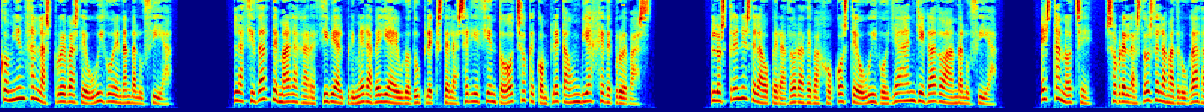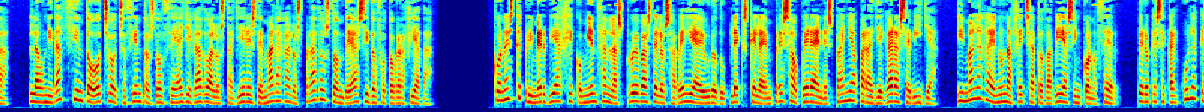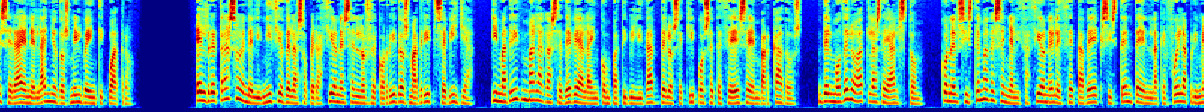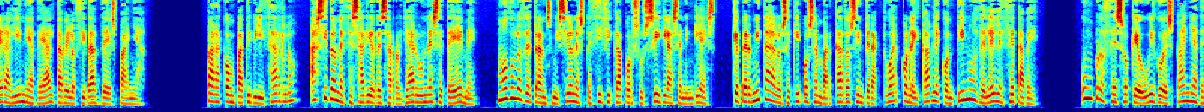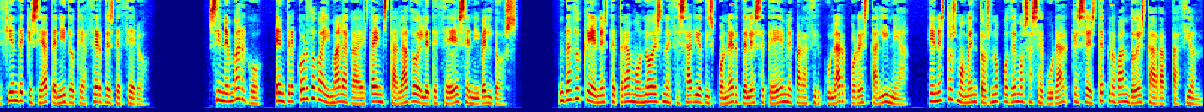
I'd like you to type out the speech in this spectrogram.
Comienzan las pruebas de Uigo en Andalucía. La ciudad de Málaga recibe al primer Avelia Euroduplex de la serie 108 que completa un viaje de pruebas. Los trenes de la operadora de bajo coste Uigo ya han llegado a Andalucía. Esta noche, sobre las 2 de la madrugada, la unidad 108-812 ha llegado a los talleres de Málaga Los Prados donde ha sido fotografiada. Con este primer viaje comienzan las pruebas de los Avelia Euroduplex que la empresa opera en España para llegar a Sevilla, y Málaga en una fecha todavía sin conocer, pero que se calcula que será en el año 2024. El retraso en el inicio de las operaciones en los recorridos Madrid-Sevilla y Madrid-Málaga se debe a la incompatibilidad de los equipos ETCS embarcados, del modelo Atlas de Alstom, con el sistema de señalización LZB existente en la que fue la primera línea de alta velocidad de España. Para compatibilizarlo, ha sido necesario desarrollar un STM, módulo de transmisión específica por sus siglas en inglés, que permita a los equipos embarcados interactuar con el cable continuo del LZB. Un proceso que Uigo España defiende que se ha tenido que hacer desde cero. Sin embargo, entre Córdoba y Málaga está instalado el ETCS nivel 2. Dado que en este tramo no es necesario disponer del STM para circular por esta línea, en estos momentos no podemos asegurar que se esté probando esta adaptación.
